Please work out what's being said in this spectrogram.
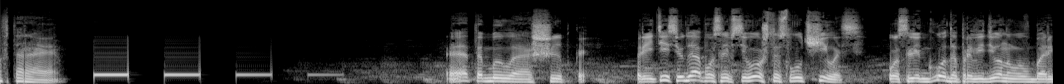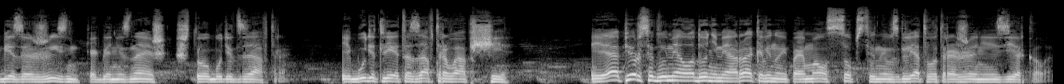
вторая. Это было ошибкой. Прийти сюда после всего, что случилось, после года, проведенного в борьбе за жизнь, когда не знаешь, что будет завтра. И будет ли это завтра вообще? Я оперся двумя ладонями о раковину и поймал собственный взгляд в отражении зеркала.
